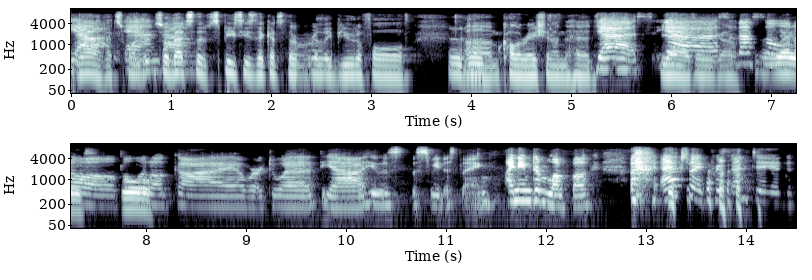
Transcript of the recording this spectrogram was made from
Yeah, that's wonderful. and, So that's um, the species that gets the really beautiful Mhm. um, coloration on the head. Yes. Yeah, Yeah. there you so that's the Nice. little the Cool. little guy I worked with. Yeah, he was the sweetest thing. I named him Lovebug. Actually, I presented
